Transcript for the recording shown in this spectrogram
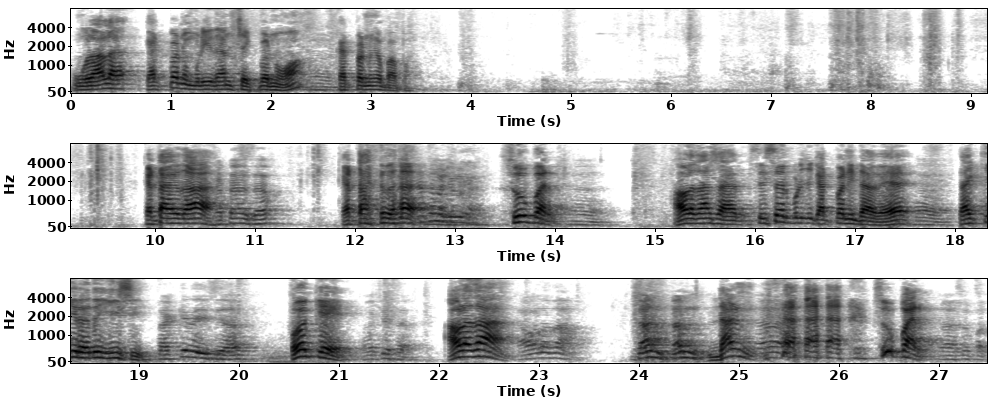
உங்களால் கட் பண்ண முடியுதான்னு செக் பண்ணுவோம். கட் பண்ணுங்க பார்ப்போம் கட் ஆகுதா? கட் ஆகுதா சூப்பர் அவ்வளோதான் சார் சிஸ்டர் பிடிச்சி கட் பண்ணிட்டாவே தைக்கிறது ஈஸி ஓகே ஓகே சார் அவ்வளோதான் டன் சூப்பர் சூப்பர்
